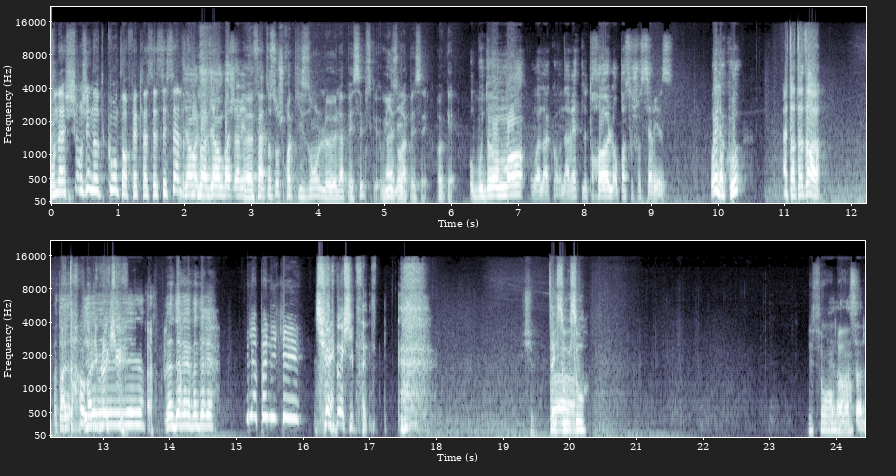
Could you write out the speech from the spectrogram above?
On a changé notre compte en fait là, ça c'est ça le Viens en bas, viens en bas, j'arrive. Euh, fais attention, je crois qu'ils ont le, la PC, parce que oui, ils ont la PC. Ok. Au bout d'un moment, voilà quoi, on arrête le troll, on passe aux choses sérieuses. Ouais, il a quoi Attends, attends, attends. Attends, Attends, on va viens, les bloquer. viens, derrière, viens derrière. Il a paniqué. oui, j'ai pas dit. Putain, ils sont où, ils sont où Ils sont en dans bas. la hein. salle.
